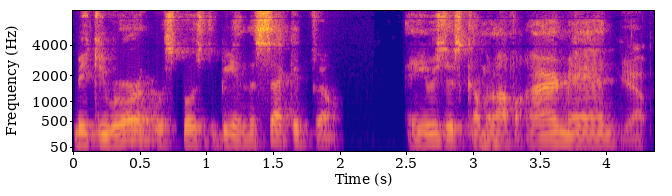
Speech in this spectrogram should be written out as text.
Mickey Rourke was supposed to be in the second film, and he was just coming off of Iron Man. yep.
